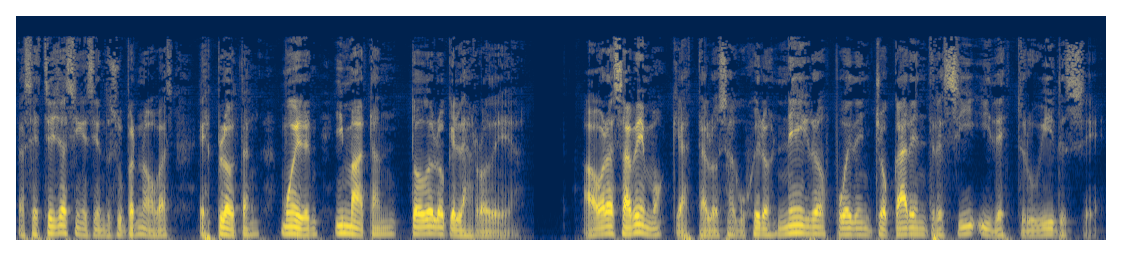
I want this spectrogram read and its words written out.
Las estrellas siguen siendo supernovas, explotan, mueren y matan todo lo que las rodea. Ahora sabemos que hasta los agujeros negros pueden chocar entre sí y destruirse.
